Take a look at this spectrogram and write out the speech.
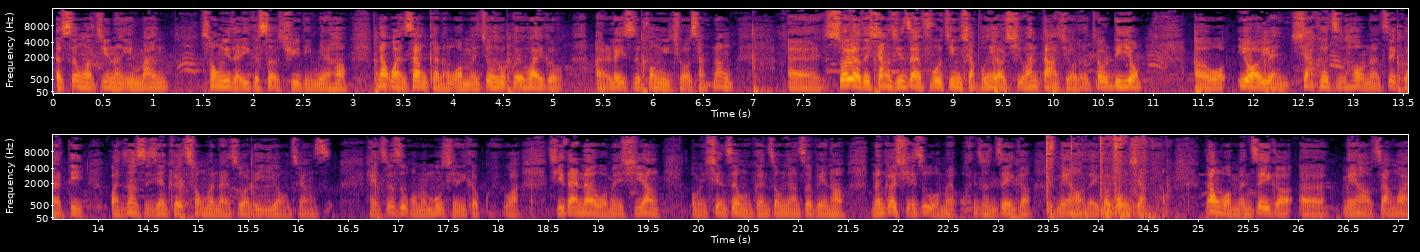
呃生活机能也蛮充裕的一个社区里面哈，那晚上可能我们就会规划一个呃类似风雨球场，让呃所有的乡亲在附近小朋友喜欢打球的就利用，呃我幼儿园下课之后呢，这块地晚上时间可以充分来做利用这样子。嘿，这是我们目前的一个规划，期待呢，我们也希望我们县政府跟中央这边哈，能够协助我们完成这个美好的一个梦想哈，让我们这个呃美好彰化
